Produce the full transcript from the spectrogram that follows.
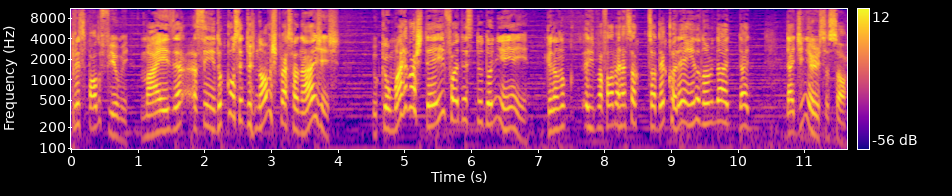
principal do filme. Mas, é, assim, do conceito dos novos personagens, o que eu mais gostei foi desse do Donnie aí. Que eu não. Pra falar a verdade, só, só decorei ainda o nome da, da, da Jean Erso só.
